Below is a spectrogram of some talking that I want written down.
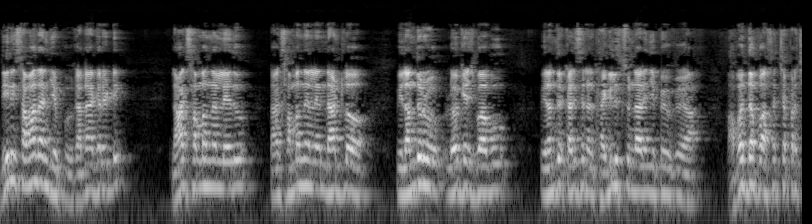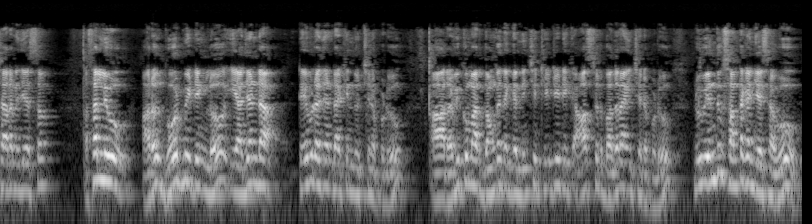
దీనికి సమాధానం చెప్పు. కర్ణాకర్ రెడ్డి నాకు సంబంధం లేదు. నాకు సంబంధం లేని దాంట్లో వీళ్ళందరూ లోకేష్ బాబు వీళ్ళందరూ కలిసి నన్ను తగిలిస్తున్నారని చెప్పి ఒక అబద్ధపు అసత్య ప్రచారం చేస్తావు. అసలు నువ్వు ఆ రోజు బోర్డు మీటింగ్లో ఈ అజెండా టేబుల్ అజెండా కింద వచ్చినప్పుడు ఆ రవికుమార్ దొంగ దగ్గర నుంచి టీటీడీకి ఆస్తులు బదలాయించేటప్పుడు నువ్వు ఎందుకు సంతకం చేశావు?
